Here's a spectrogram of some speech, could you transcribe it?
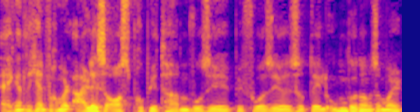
eigentlich einfach mal alles ausprobiert haben, wo sie, bevor sie das Hotel umbauen, haben sie mal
